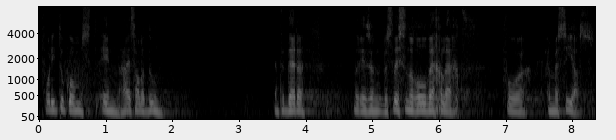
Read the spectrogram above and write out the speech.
voor die toekomst in. Hij zal het doen. En ten derde, er is een beslissende rol weggelegd voor een Messias.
